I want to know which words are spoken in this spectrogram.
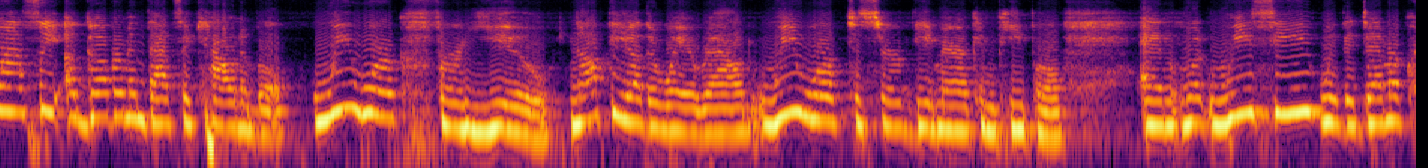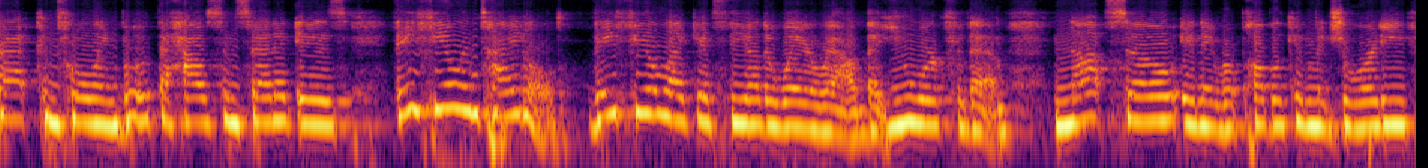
Lastly, a government that's accountable. We work for you, not the other way around. We work to serve the American people. And what we see with a Democrat controlling both the House and Senate is they feel entitled. They feel like it's the other way around, that you work for them. Not so in a Republican majority.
